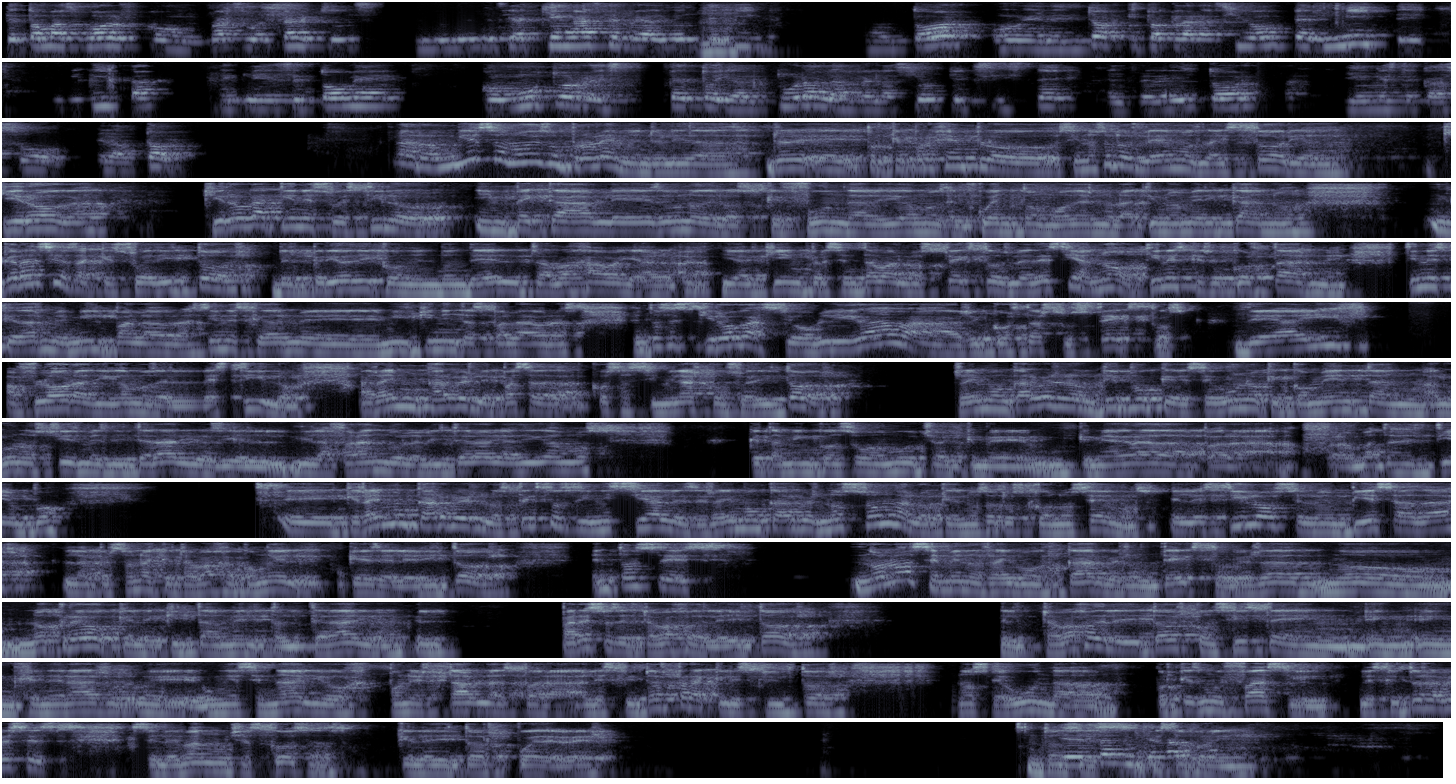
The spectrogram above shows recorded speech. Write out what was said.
de, Thomas Wolfe con Maxwell Perkins, donde decía, ¿quién hace realmente el libro? ¿El autor o el editor? Y tu aclaración permite, posibilita de que se tome con mutuo respeto y altura la relación que existe entre el editor y en este caso el autor. Claro, y eso no es un problema en realidad, eh, porque por ejemplo, si nosotros leemos la historia, Quiroga, Quiroga tiene su estilo impecable, es uno de los que funda, digamos, el cuento moderno latinoamericano, gracias a que su editor del periódico en donde él trabajaba y a, quien presentaba los textos le decía, no, tienes que recortarme, tienes que darme mil palabras, tienes que darme mil quinientas palabras. Entonces Quiroga se obligaba a recortar sus textos. De ahí aflora, digamos, el estilo. A Raymond Carver le pasa cosas similares con su editor. Raymond Carver era un tipo que, según lo que comentan algunos chismes literarios y, el, y la farándula literaria, digamos, que también consumo mucho y que me, que me agrada para, para matar el tiempo, eh, que Raymond Carver, los textos iniciales de Raymond Carver no son a lo que nosotros conocemos. El estilo se lo empieza a dar la persona que trabaja con él, que es el editor. Entonces, no lo hace menos Raymond Carver un texto, ¿verdad? No, no creo que le quita mérito literario. para eso es el trabajo del editor. El trabajo del editor consiste en, generar eh, un escenario, poner tablas para el escritor para que el escritor no se hunda, porque es muy fácil. El escritor a veces se le van muchas cosas que el editor puede ver. Entonces, está por ahí.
